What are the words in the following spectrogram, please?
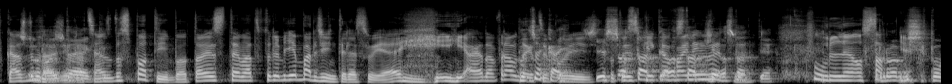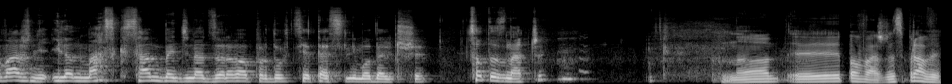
Okay każdym Wojtek. razie, wracając do Spotify, bo to jest temat, który mnie bardziej interesuje i ja naprawdę Poczekaj, chcę powiedzieć, jeszcze to jest kilka ostatnie, fajnych rzeczy. Ostatnie. Kurde, ostatnie. Robi się poważnie. Elon Musk sam będzie nadzorował produkcję Tesla Model 3. Co to znaczy? No, yy, poważne sprawy.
